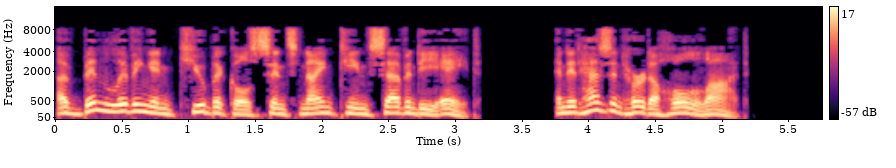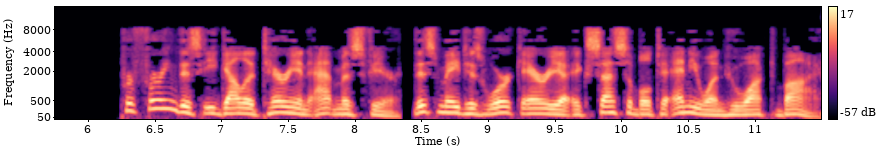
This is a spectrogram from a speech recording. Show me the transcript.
"I've been living in cubicles since 1978, and it hasn't hurt a whole lot. Preferring this egalitarian atmosphere, this made his work area accessible to anyone who walked by.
